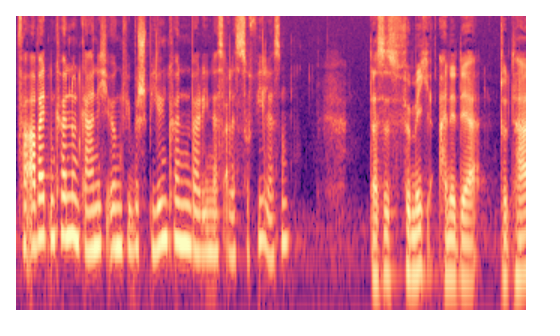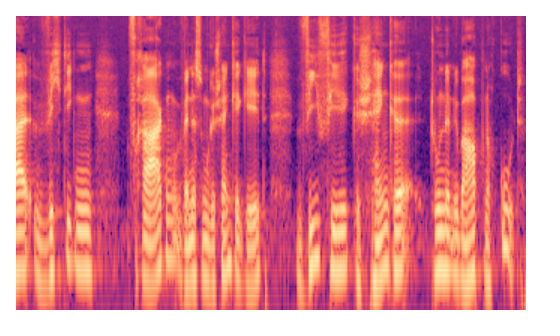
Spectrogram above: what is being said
verarbeiten können und gar nicht irgendwie bespielen können, weil ihnen das alles zu viel ist. Ne? Das ist für mich eine der total wichtigen Fragen, wenn es um Geschenke geht. Wie viele Geschenke tun denn überhaupt noch gut?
